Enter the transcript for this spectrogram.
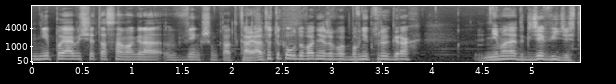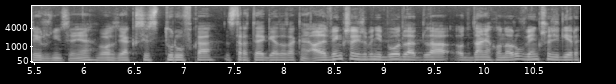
nie pojawi się ta sama gra w większym Tak, klatkarzu. ale to tylko udowadnia, że bo, bo w niektórych grach nie ma nawet gdzie widzieć tej różnicy, nie? Bo jak jest turówka, strategia, to tak. Ale większość, żeby nie było dla, dla oddania honoru, większość gier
